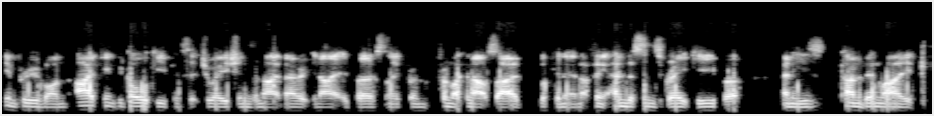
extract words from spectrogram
improve on. I think the goalkeeping situation's a nightmare at United personally from from like an outside looking in. I think Henderson's a great keeper and he's kind of been like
